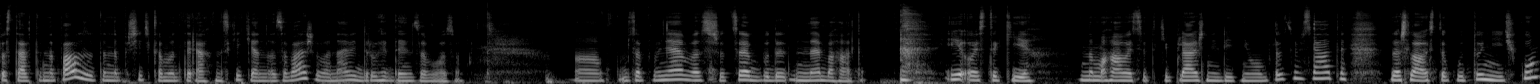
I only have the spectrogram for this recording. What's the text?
поставте на паузу та напишіть в коментарях, наскільки вона заважила навіть другий день завозу. Запевняю вас, що це буде небагато. І ось такі намагалася такі пляжні літні образи взяти. Зайшла ось таку тунічку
